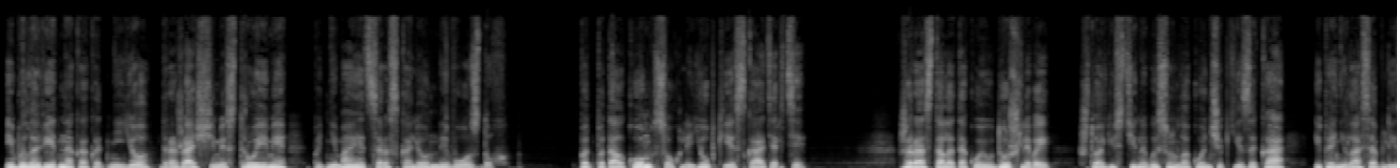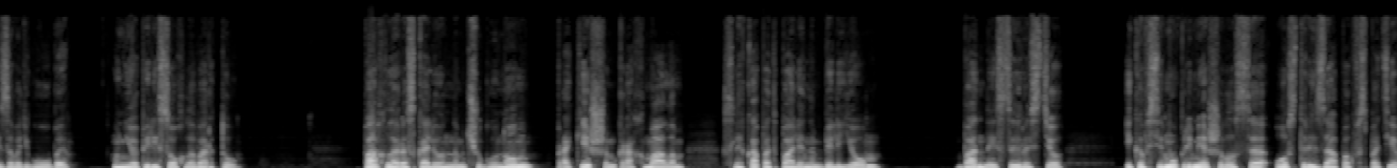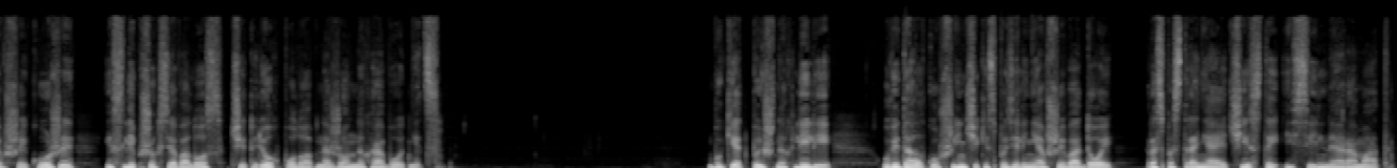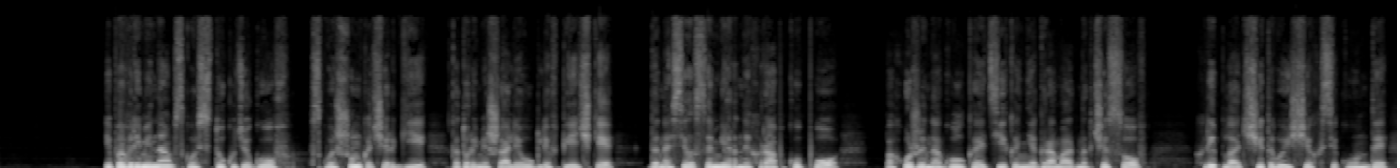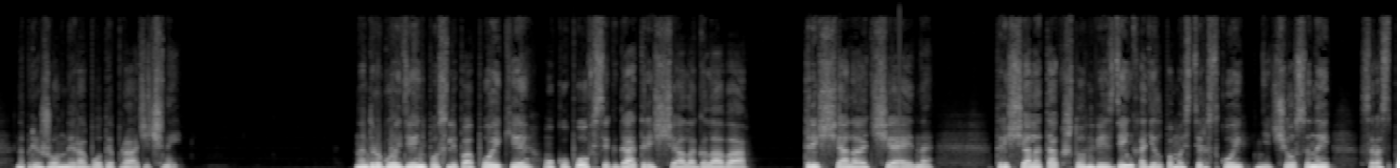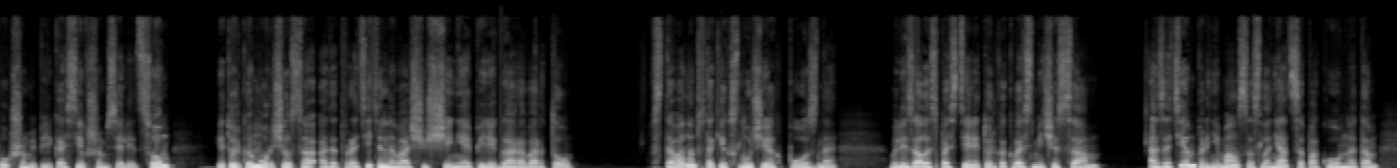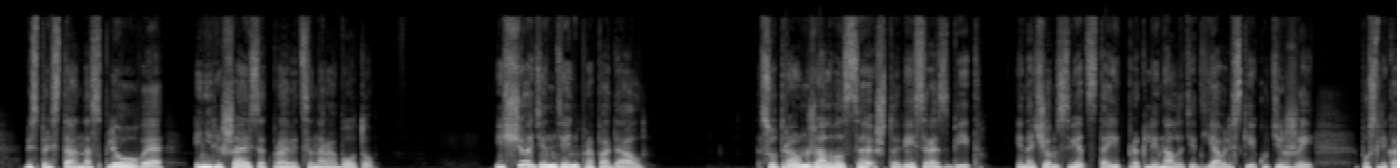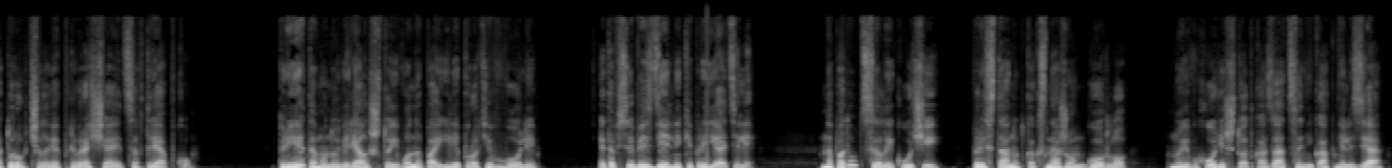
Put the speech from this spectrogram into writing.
И было видно, как от нее дрожащими струями поднимается раскаленный воздух. Под потолком сохли юбки и скатерти. Жара стала такой удушливой, что Агюстина высунула кончик языка и принялась облизывать губы. У нее пересохло во рту. Пахло раскаленным чугуном, прокисшим крахмалом, слегка подпаленным бельем, банной сыростью, и ко всему примешивался острый запах вспотевшей кожи и слипшихся волос четырех полуобнаженных работниц. Букет пышных лилий увидал кувшинчики с позеленевшей водой, распространяя чистый и сильный аромат. И по временам сквозь стук утюгов, сквозь шум кочерги, которые мешали угли в печке, доносился мерный храп купо, похожий на гулкое тиканье громадных часов, хрипло отсчитывающих секунды напряженной работы прачечной. На другой день после попойки у Купо всегда трещала голова — Трещала отчаянно. Трещала так, что он весь день ходил по мастерской, нечесанный, с распухшим и перекосившимся лицом, и только морщился от отвратительного ощущения перегара во рту. Вставал он в таких случаях поздно, вылезал из постели только к восьми часам, а затем принимался слоняться по комнатам, беспрестанно сплевывая и не решаясь отправиться на работу. Еще один день пропадал. С утра он жаловался, что весь разбит и на чем свет стоит проклинал эти дьявольские кутежи, после которых человек превращается в тряпку. При этом он уверял, что его напоили против воли. Это все бездельники-приятели. Нападут целой кучей, пристанут как с ножом к горлу, но и выходит, что отказаться никак нельзя.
